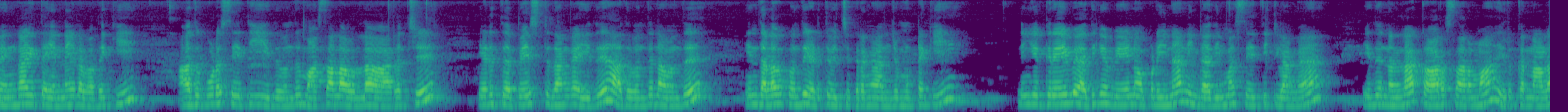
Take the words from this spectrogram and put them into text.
வெங்காயத்தை எண்ணெயில் வதக்கி அது கூட சேர்த்து இது வந்து மசாலாவெல்லாம் அரைச்சி எடுத்த பேஸ்ட்டு தாங்க இது. அது வந்து நான் வந்து இந்த அளவுக்கு வந்து எடுத்து வச்சுக்கிறேங்க அஞ்சு முட்டைக்கு. நீங்கள் கிரேவி அதிகம் வேணும் அப்படின்னா நீங்கள் அதிகமாக சேர்த்திக்கலாங்க. இது நல்லா காரசாரமாக இருக்கிறனால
